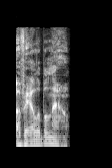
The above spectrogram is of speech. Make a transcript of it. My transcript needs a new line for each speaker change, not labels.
Available now.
